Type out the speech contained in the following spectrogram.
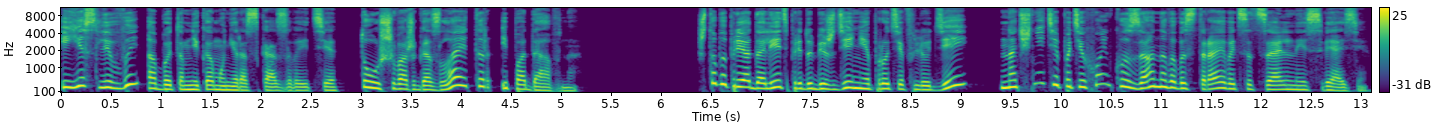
и если вы об этом никому не рассказываете, то уж ваш газлайтер и подавно. Чтобы преодолеть предубеждение против людей, начните потихоньку заново выстраивать социальные связи.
